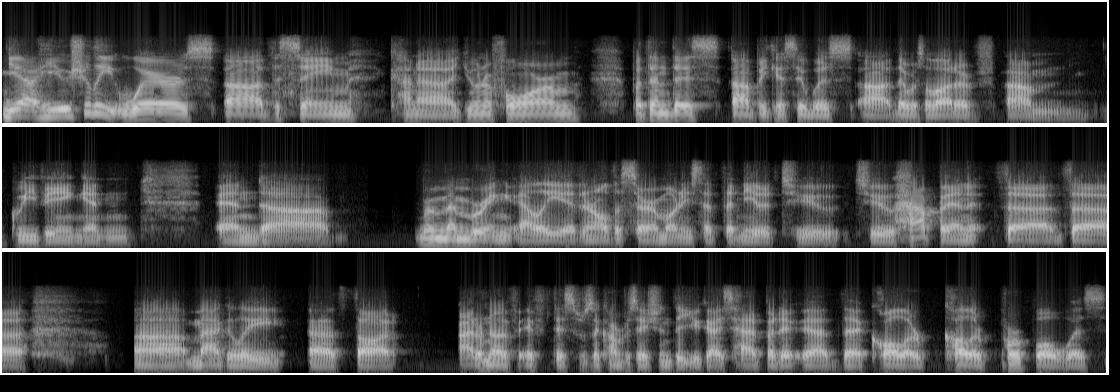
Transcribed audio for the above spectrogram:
Yeah, he usually wears uh, the same kind of uniform, but then this uh, because it was uh, there was a lot of um, grieving and and uh, remembering Eliot and all the ceremonies that, that needed to to happen. The the uh, Magali uh, thought. I don't know if, if this was a conversation that you guys had, but it, uh, the color color purple was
